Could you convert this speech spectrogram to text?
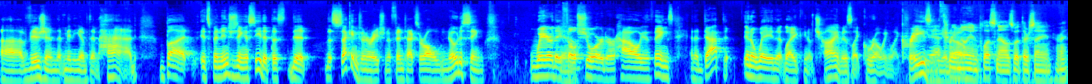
uh, vision that many of them had. But it's been interesting to see that this that the second generation of fintechs are all noticing where they yeah. fell short or how you know, things and adapt it in a way that like you know Chime is like growing like crazy. Yeah, three know? million plus now is what they're saying, right?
